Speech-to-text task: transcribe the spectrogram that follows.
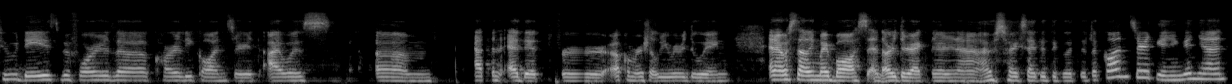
two days before the Carly concert. I was um, at an edit for a commercial we were doing, and I was telling my boss and our director na I was so excited to go to the concert, ganyan ganyan.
